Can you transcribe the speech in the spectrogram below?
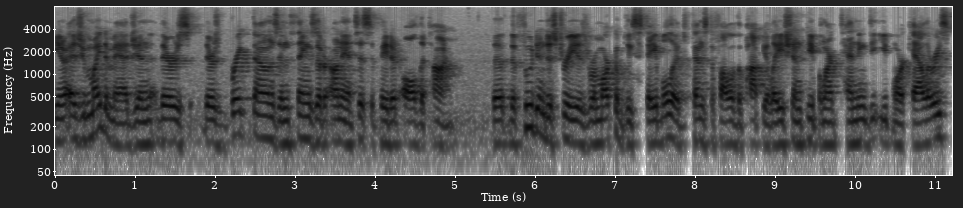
you know, as you might imagine, there's there's breakdowns and things that are unanticipated all the time. The, the food industry is remarkably stable. It tends to follow the population. People aren't tending to eat more calories.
